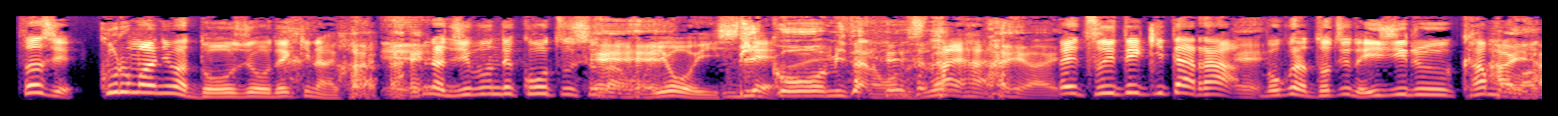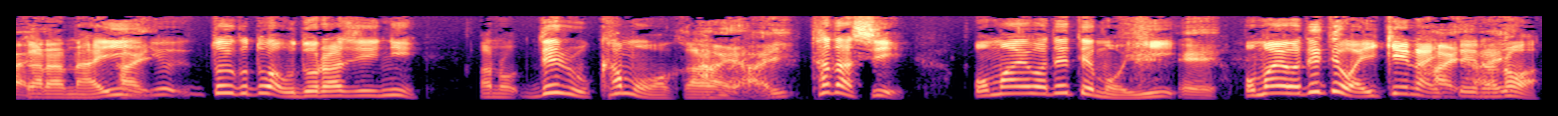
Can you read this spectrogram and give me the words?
ただし、車には同乗できないから、みんな自分で交通手段を用意して、尾行みたいなもんですね。はいはい。で、ついてきたらええ、僕ら途中でいじるかもわからない。はい。はいということは、ウドラジに、あの、出るかもわからない。はいはい。ただし、お前は出てもいい、ええ。お前は出てはいけないっていうのは、は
